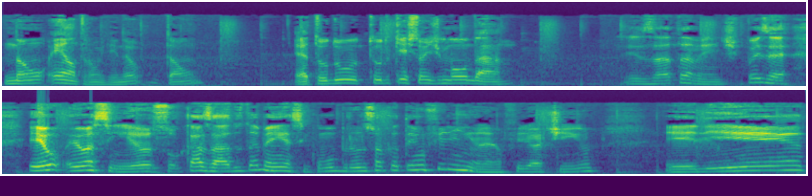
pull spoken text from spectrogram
não entram, entendeu? Então, é tudo, tudo questão de moldar. Exatamente. Pois é. Eu, eu assim, eu sou casado também, assim como o Bruno, só que eu tenho um filhinho, né? Um filhotinho. Ele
